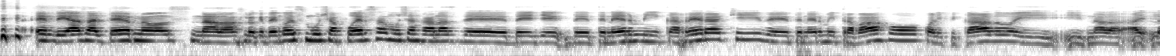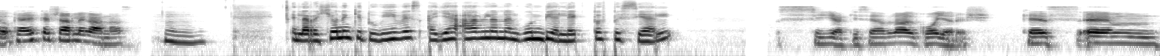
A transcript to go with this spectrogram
en días alternos, nada, lo que tengo es mucha fuerza, muchas ganas de, de, tener mi carrera aquí, de tener mi trabajo cualificado y, nada, lo que hay es que echarle ganas. Hmm. ¿En la región en que tú vives, allá hablan algún dialecto especial? Sí, aquí se habla el Goyerish, que es em,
